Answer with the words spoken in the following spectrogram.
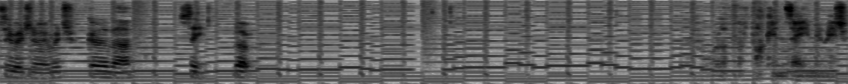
see original image, go there. See, look. Of the fucking same image.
